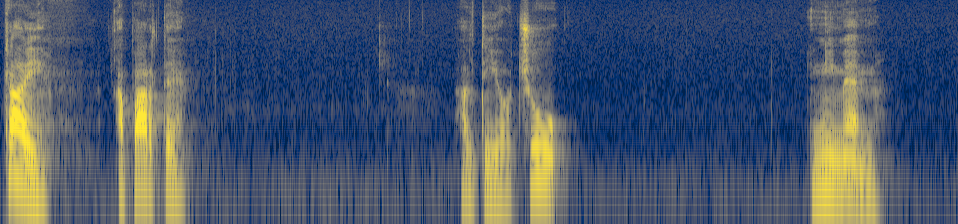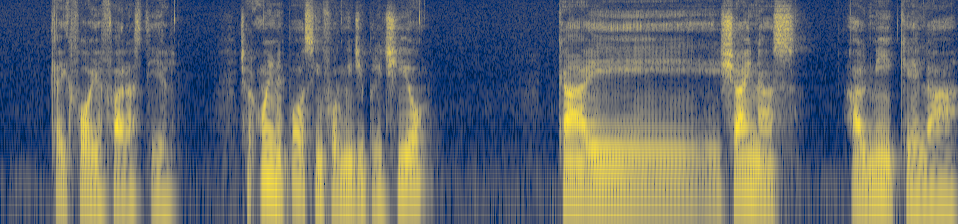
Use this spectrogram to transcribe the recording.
Cai, aparte, al tio, chu ni mem kelkfoje faras tiel. Ĉar oni ne pos informigi pri cio, kaj shainas al mi che la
